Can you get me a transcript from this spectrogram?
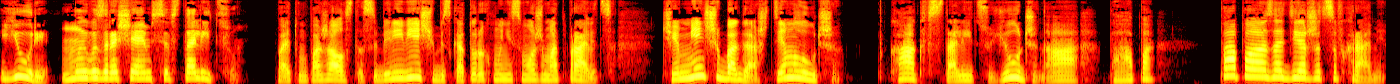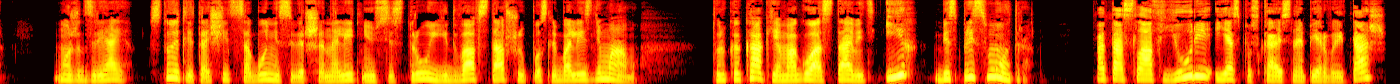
«Юри, мы возвращаемся в столицу. Поэтому, пожалуйста, собери вещи, без которых мы не сможем отправиться. Чем меньше багаж, тем лучше». «Как в столицу, Юджин? А папа?» «Папа задержится в храме. Может, зря я. Стоит ли тащить с собой несовершеннолетнюю сестру и едва вставшую после болезни маму? Только как я могу оставить их без присмотра? Отослав Юри, я спускаюсь на первый этаж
